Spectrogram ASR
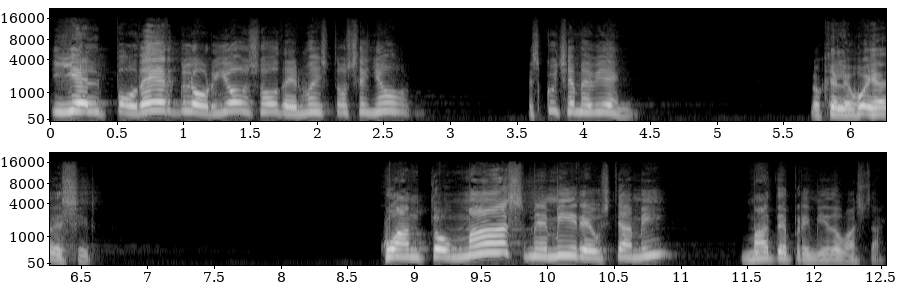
y el poder glorioso de nuestro Señor. Escúcheme bien lo que le voy a decir. Cuanto más me mire usted a mí, más deprimido va a estar.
